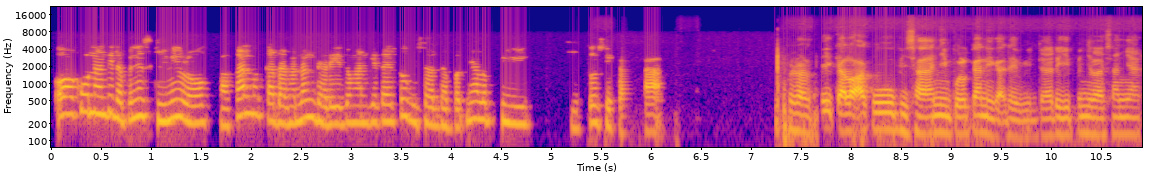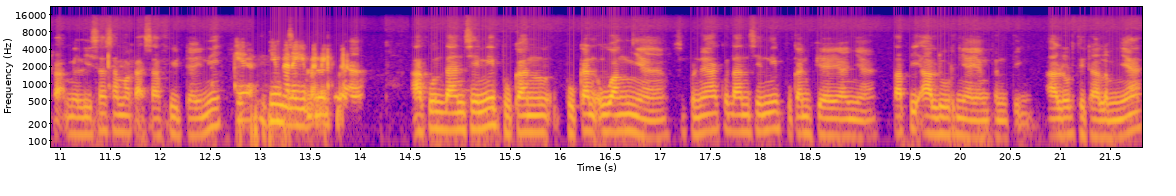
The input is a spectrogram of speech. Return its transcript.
Oh, aku nanti dapatnya segini loh. Bahkan kadang-kadang dari hitungan kita itu bisa dapatnya lebih. Gitu sih, Kak. Berarti kalau aku bisa nyimpulkan nih Kak Dewi dari penjelasannya Kak Melisa sama Kak Safida ini ya, gimana gimana gimana. Akuntansi ini bukan bukan uangnya. Sebenarnya akuntansi ini bukan biayanya, tapi alurnya yang penting. Alur di dalamnya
